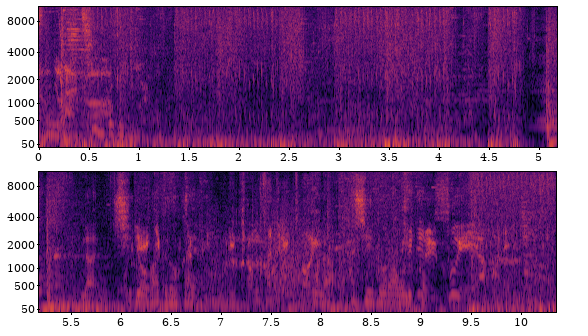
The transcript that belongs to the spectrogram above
친구들이요. 난 치료받으러 가야 해. 우리 병사들이 더 하나 있네. 다시 돌아올 그들을 것. 구해야 하네.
